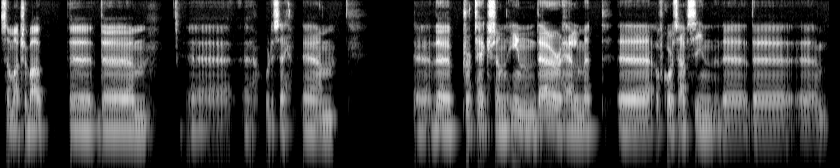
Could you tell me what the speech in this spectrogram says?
so much about the the um, what to say um, uh, the protection in their helmet. Uh, of course, I've seen the the um,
